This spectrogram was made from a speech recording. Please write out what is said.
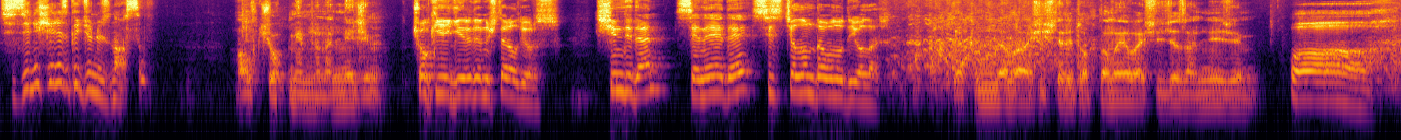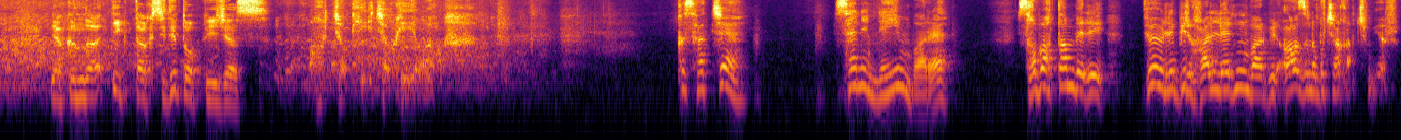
Sizin işiniz gücünüz nasıl? Halk çok memnun anneciğim. Çok iyi geri dönüşler alıyoruz. Şimdiden seneye de siz çalın davulu diyorlar. Yakında bağış işleri toplamaya başlayacağız anneciğim. Oh! Yakında ilk taksiti toplayacağız. Oh, çok iyi çok iyi valla. Kız Hatice senin neyin var he? Sabahtan beri böyle bir hallerin var bir ağzını bıçak açmıyor.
